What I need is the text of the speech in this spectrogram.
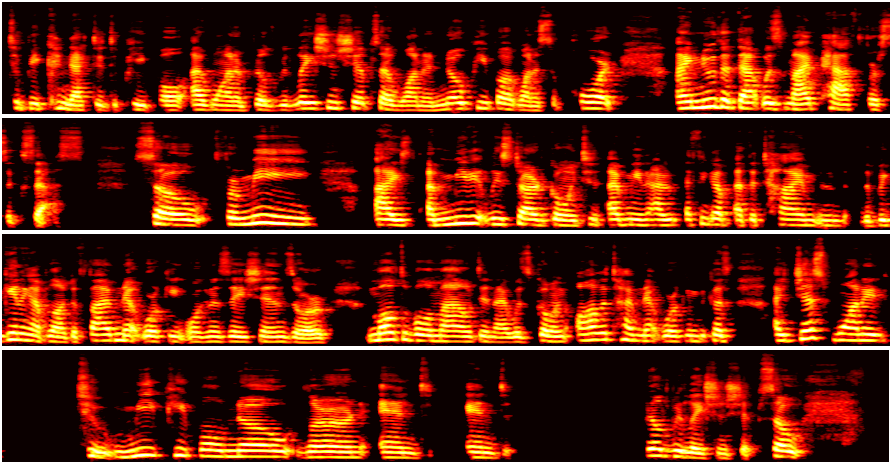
to be connected to people. I want to build relationships. I want to know people. I want to support. I knew that that was my path for success. So for me, I immediately started going to, I mean, I, I think at the time in the beginning, I belonged to five networking organizations or multiple amount, and I was going all the time networking because I just wanted to meet people, know, learn, and, and build relationships. So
